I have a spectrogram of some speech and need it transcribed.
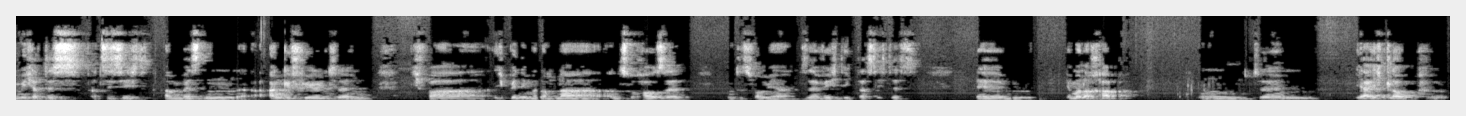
mich hat es hat sich am besten angefühlt. Ich war, ich bin immer noch nah an zu Hause und es war mir sehr wichtig, dass ich das ähm, immer noch habe. Und ähm, ja, ich glaube,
